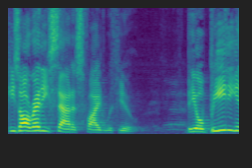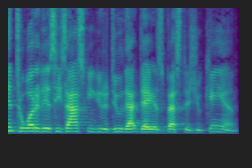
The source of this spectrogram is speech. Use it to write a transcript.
He's already satisfied with you. Be obedient to what it is He's asking you to do that day as best as you can.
